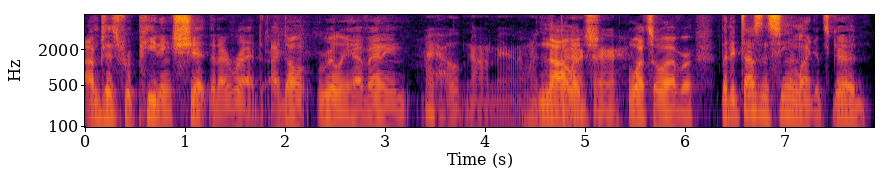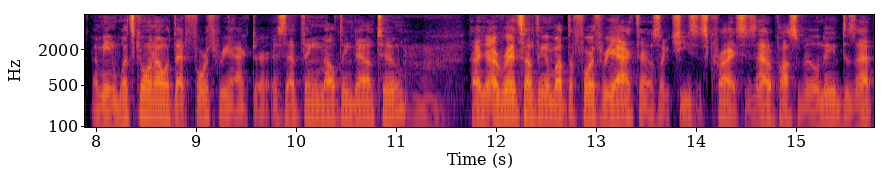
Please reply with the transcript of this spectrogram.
I'm just repeating shit that I read. I don't really have any I hope not, man. I want to knowledge whatsoever. But it doesn't seem like it's good. I mean, what's going on with that fourth reactor? Is that thing melting down too? Uh-huh. I, I read something about the fourth reactor. I was like, Jesus Christ, is that a possibility? Does that?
